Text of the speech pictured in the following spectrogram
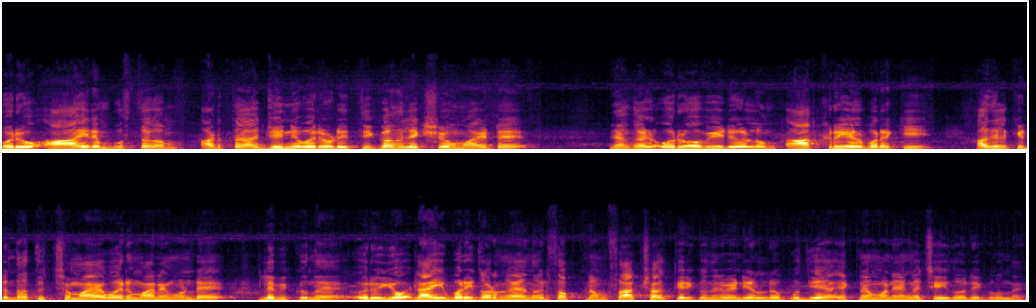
ഒരു ആയിരം പുസ്തകം അടുത്ത ജനുവരിയോട് എത്തിക്കുക എന്ന ലക്ഷ്യവുമായിട്ട് ഞങ്ങൾ ഓരോ വീടുകളിലും ആക്രികൾ പിറക്കി അതിൽ കിട്ടുന്ന തുച്ഛമായ വരുമാനം കൊണ്ട് ലഭിക്കുന്ന ഒരു ലൈബ്രറി തുടങ്ങുക എന്നൊരു സ്വപ്നം സാക്ഷാത്കരിക്കുന്നതിന് വേണ്ടിയുള്ള ഒരു പുതിയ യജ്ഞമാണ് ഞങ്ങൾ ചെയ്തുകൊണ്ടിരിക്കുന്നത്.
